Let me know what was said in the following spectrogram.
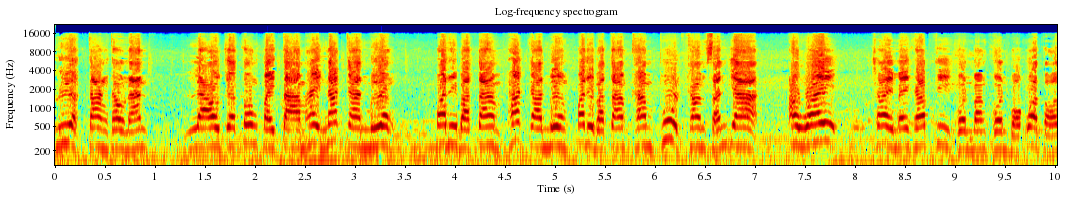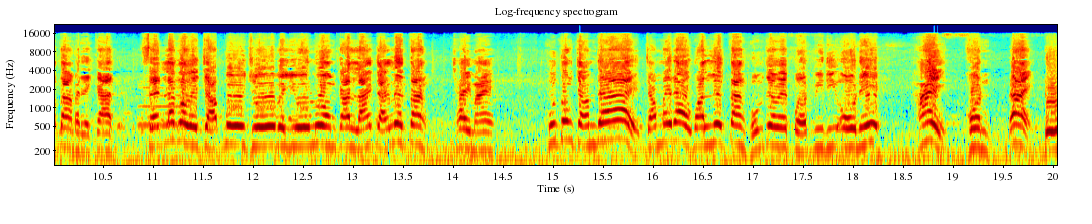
เลือกตั้งเท่านั้น เราจะต้องไปตามให้นักการเมือง ปฏิบัติตามพรรคการเมืองปฏิบัติตามคำพูดคำสัญญาเอาไว้ใช่ไหมครับ ที่คนบางคนบอกว่าต่อต้านเผด็จการ เสร็จแล้วก็ไปจับมือชูไปอยู่ร่วมกันหลังจากเลือกตั้ง ใช่ไหม คุณต้องจำได้จำไม่ได้วันเลือกตั้ง ผมจะไปเปิดวิดีโอนี้ ให้คนได้ดู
